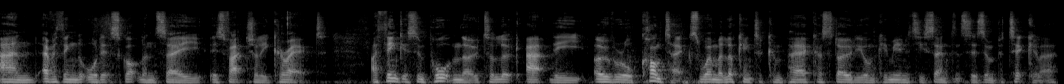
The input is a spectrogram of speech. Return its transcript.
and everything that Audit Scotland say is factually correct. I think it's important, though, to look at the overall context when we're looking to compare custodial and community sentences in particular.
